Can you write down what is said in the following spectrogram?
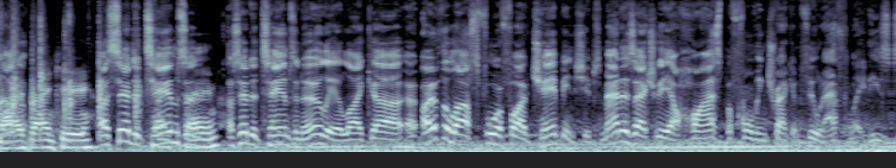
No, thank you. I said to Thanks, Tamsin, team. I said to Tamsin earlier, like uh, over the last four or five championships, Matt is actually our highest performing track and field athlete. He's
